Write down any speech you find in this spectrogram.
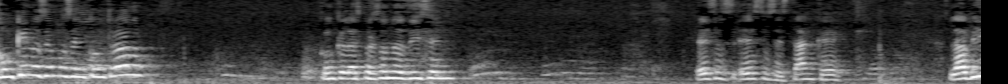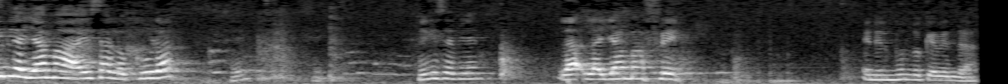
¿Con qué nos hemos encontrado? Con que las personas dicen, esos, esos están que... La Biblia llama a esa locura, fíjese bien, la llama fe en el mundo que vendrá.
